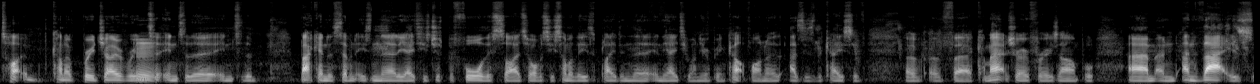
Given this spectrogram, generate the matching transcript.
ti kind of bridge over Hmm. into into the into the back end of the seventies and the early eighties, just before this side. So obviously some of these played in the in the eighty one European Cup final, as is the case of of, of uh, Camacho, for example, um, and and that is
